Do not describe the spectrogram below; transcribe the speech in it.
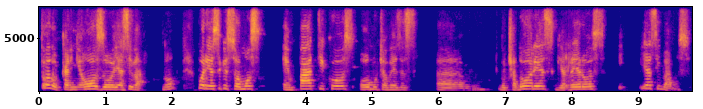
todo cariñoso y así va, ¿no? Por eso que somos empáticos o muchas veces uh, luchadores, guerreros y, y, así vamos.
